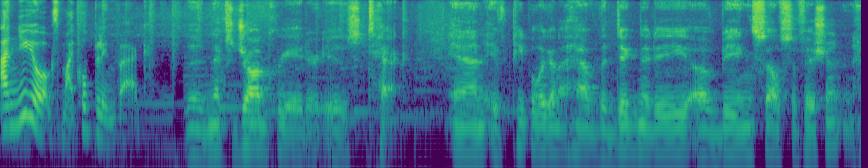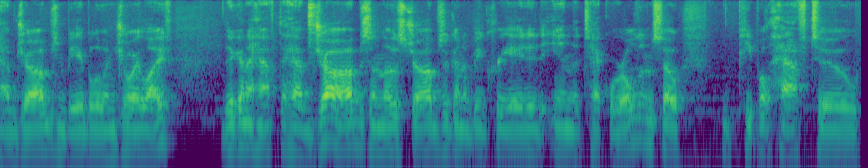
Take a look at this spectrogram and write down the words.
and New York's Michael Bloomberg. The next job creator is tech. And if people are going to have the dignity of being self-sufficient and have jobs and be able to enjoy life, they're going to have to have jobs, and those jobs are going to be created in the tech world. And so people have to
